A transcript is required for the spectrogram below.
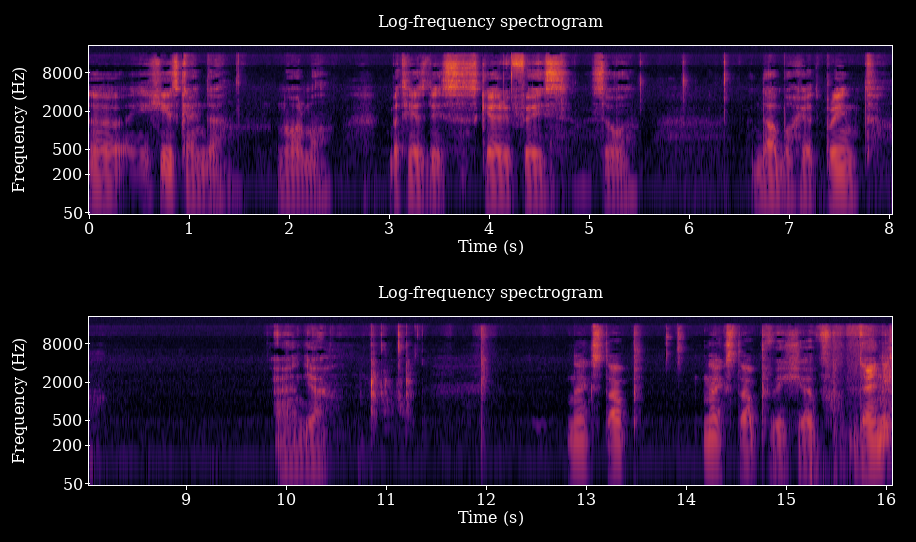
Uh, he is kinda normal but he has this scary face so double head print. And yeah. Next up next up we have Dani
